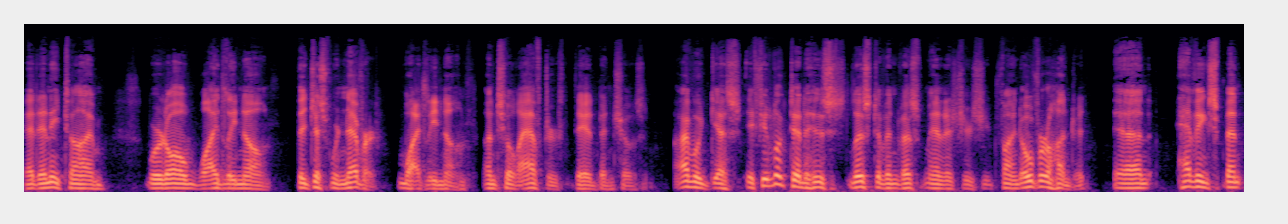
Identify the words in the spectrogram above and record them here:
at any time were at all widely known. They just were never widely known until after they had been chosen. I would guess if you looked at his list of investment managers, you'd find over 100. And having spent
